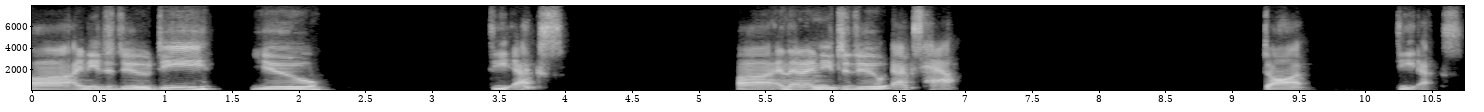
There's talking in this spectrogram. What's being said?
Uh, I need to do d u dx. Uh, and then I need to do x hat dot dx.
